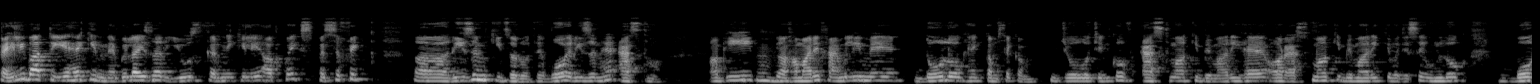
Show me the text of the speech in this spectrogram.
पहली बात तो ये है कि नेबुलाइजर यूज़ करने के लिए आपको एक स्पेसिफिक रीजन की ज़रूरत है। वो रीजन है एस्थमा अभी हमारे फैमिली में दो लोग हैं कम से कम जो जिनको एस्थमा की बीमारी है और एस्थमा की बीमारी की वजह से उन लोग वो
